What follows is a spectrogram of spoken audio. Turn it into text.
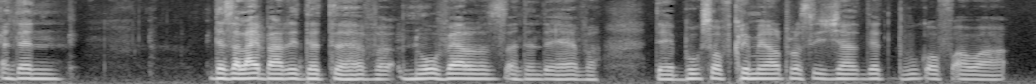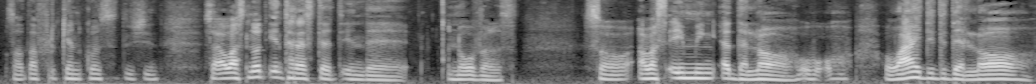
and then there's a library that have uh, novels, and then they have uh, the books of criminal procedure, that book of our South African Constitution. So I was not interested in the novels. So I was aiming at the law. Why did the law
